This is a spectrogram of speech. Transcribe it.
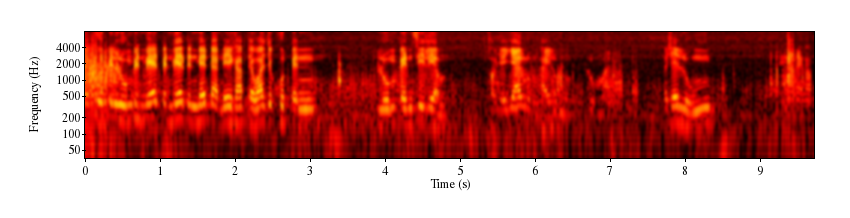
จะขุดเป็นหลุมเป็นเมตรเป็นเมตรเป็นเมตรแบบนี้ครับ แต่ว่าจะขุดเป็นหลุมเป็นสี่เหลี่ยม เขาจะแยกหลุมใครหลุมหลุมมัน ไม่ใช่หลุมอย่างนั้นนะครับ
